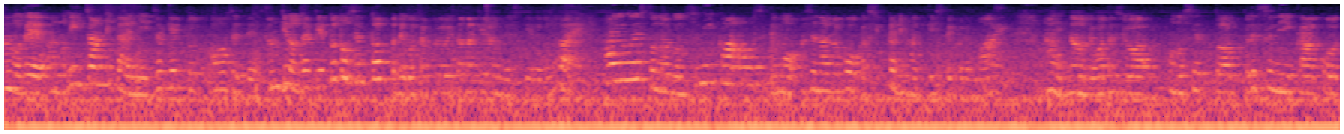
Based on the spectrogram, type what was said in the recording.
なのであのいーちゃんみたいにジャケットと合わせてさっきのジャケットとセットアップでご着用いただけるんですけれども、はい。ハイウエストの分スニーカー合わせても足長効果しっかり発揮してくれます。はい、なので私はこのセットアップでスニーカーを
